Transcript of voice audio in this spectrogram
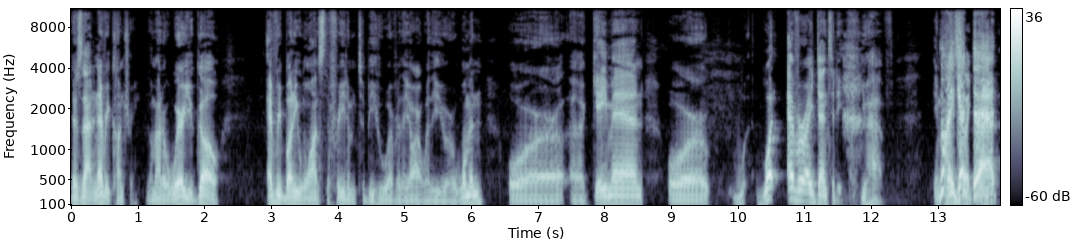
There's that in every country. No matter where you go everybody wants the freedom to be whoever they are whether you're a woman or a gay man or wh- whatever identity you have in No, I places get like that.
